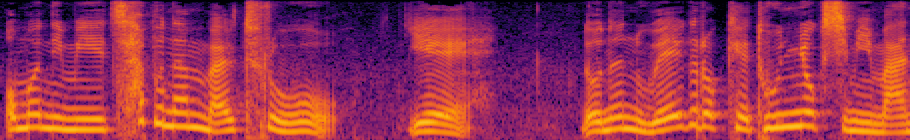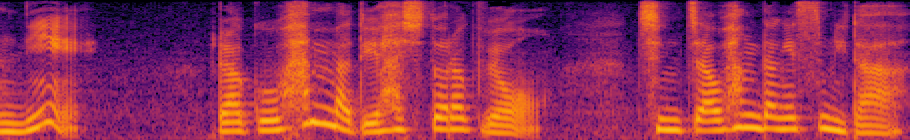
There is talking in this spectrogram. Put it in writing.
어머님이 차분한 말투로 예, 너는 왜 그렇게 돈 욕심이 많니? 라고 한마디 하시더라고요. 진짜 황당했습니다.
